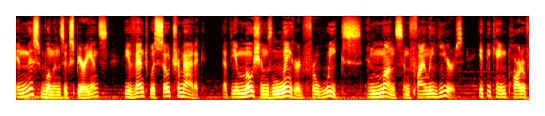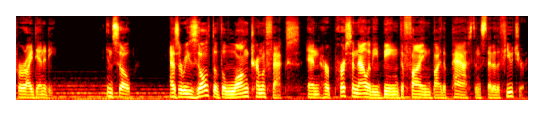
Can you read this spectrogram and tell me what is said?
In this woman's experience, the event was so traumatic that the emotions lingered for weeks and months and finally years, it became part of her identity. And so, as a result of the long-term effects and her personality being defined by the past instead of the future,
